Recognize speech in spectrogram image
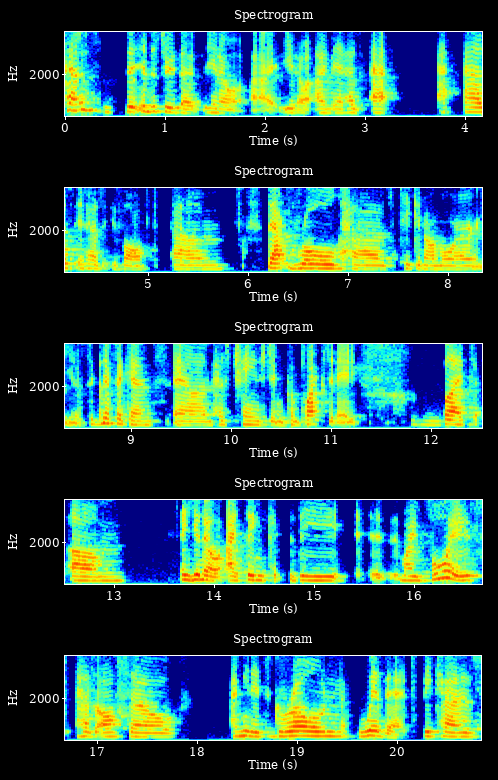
has the industry that you know, I, you know, I mean, it has at, as it has evolved, um, that role has taken on more, you know, significance and has changed in complexity. Mm-hmm. But um, you know, I think the my voice has also I mean, it's grown with it because,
